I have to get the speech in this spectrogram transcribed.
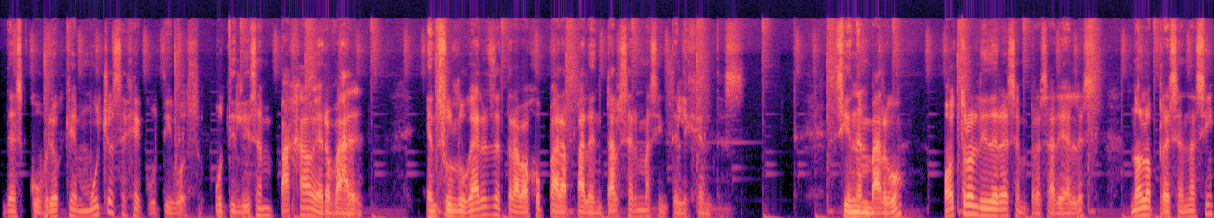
descubrió que muchos ejecutivos utilizan paja verbal en sus lugares de trabajo para aparentar ser más inteligentes. Sin embargo, otros líderes empresariales no lo aprecian así.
